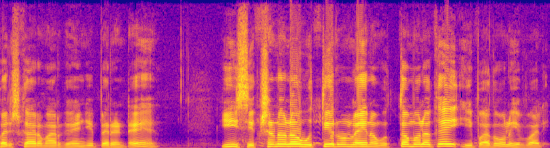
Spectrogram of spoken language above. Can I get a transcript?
పరిష్కార మార్గం ఏం చెప్పారంటే ఈ శిక్షణలో ఉత్తీర్ణులైన ఉత్తములకే ఈ పదవులు ఇవ్వాలి.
